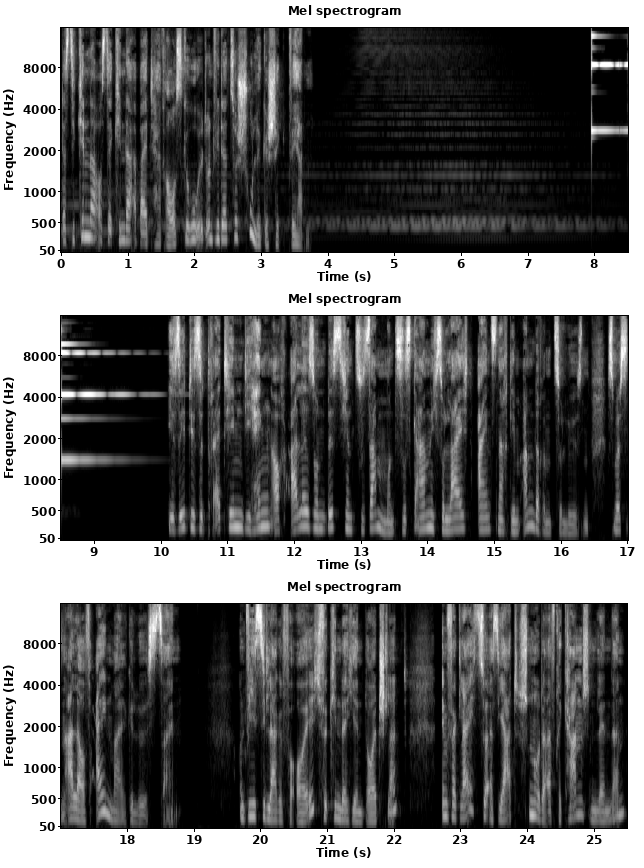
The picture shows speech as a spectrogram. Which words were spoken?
dass die Kinder aus der Kinderarbeit herausgeholt und wieder zur Schule geschickt werden. Ihr seht, diese drei Themen, die hängen auch alle so ein bisschen zusammen und es ist gar nicht so leicht, eins nach dem anderen zu lösen. Es müssen alle auf einmal gelöst sein. Und wie ist die Lage für euch, für Kinder hier in Deutschland? Im Vergleich zu asiatischen oder afrikanischen Ländern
